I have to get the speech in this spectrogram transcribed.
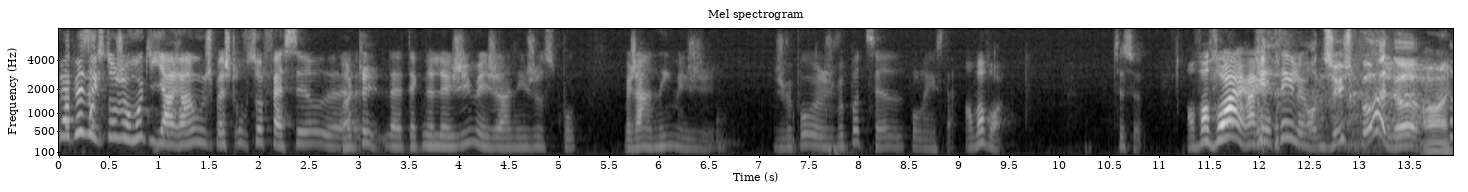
Le pire, c'est que c'est toujours moi qui y arrange, parce que je trouve ça facile, euh, la technologie, mais j'en ai juste pas. Ben, j'en ai, mais je, je veux pas je veux pas de sel pour l'instant. On va voir. c'est ça. On va voir, arrêtez, là. On ne juge pas, là. Ouais.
